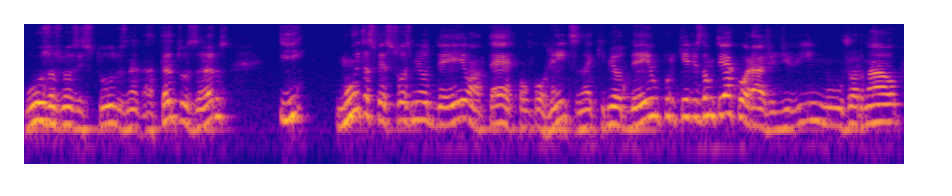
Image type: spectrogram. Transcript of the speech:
uso os meus estudos né, há tantos anos, e muitas pessoas me odeiam, até concorrentes, né, que me odeiam porque eles não têm a coragem de vir num jornal,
